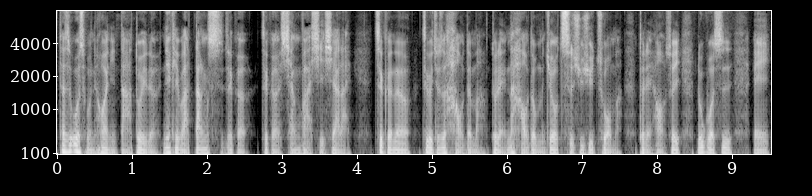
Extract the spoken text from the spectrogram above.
但是为什么你后来你答对了？你也可以把当时这个这个想法写下来。这个呢，这个就是好的嘛，对不对？那好的我们就持续去做嘛，对不对？好，所以如果是诶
